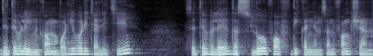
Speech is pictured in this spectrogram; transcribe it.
ଯେତେବେଳେ ଇନକମ୍ ବଢ଼ି ବଢ଼ି ଚାଲିଛି ସେତେବେଳେ the slope of the consumption function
